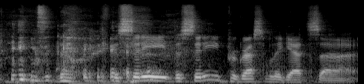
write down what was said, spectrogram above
exactly. the city the city progressively gets uh,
